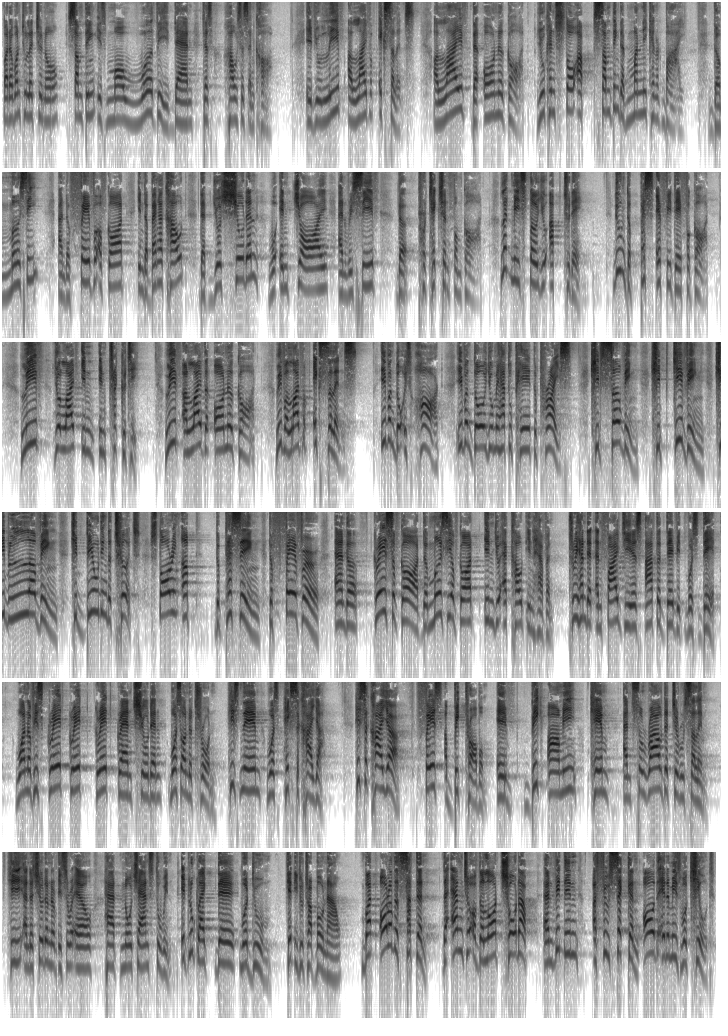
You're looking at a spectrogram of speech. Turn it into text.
But I want to let you know something is more worthy than just houses and car. If you live a life of excellence, a life that honor God, you can store up something that money cannot buy. The mercy and the favor of God in the bank account that your children will enjoy and receive the protection from God. Let me stir you up today. Doing the best every day for God. Live your life in integrity. Live a life that honor God. Live a life of excellence. Even though it's hard, even though you may have to pay the price, keep serving, keep giving, keep loving, keep building the church, storing up the blessing, the favor, and the grace of God, the mercy of God in your account in heaven. 305 years after David was dead, one of his great, great, great grandchildren was on the throne. His name was Hezekiah. Hezekiah faced a big problem. A big army came and surrounded Jerusalem. He and the children of Israel had no chance to win. It looked like they were doomed, get into trouble now. But all of a sudden, the angel of the Lord showed up, and within a few seconds, all the enemies were killed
